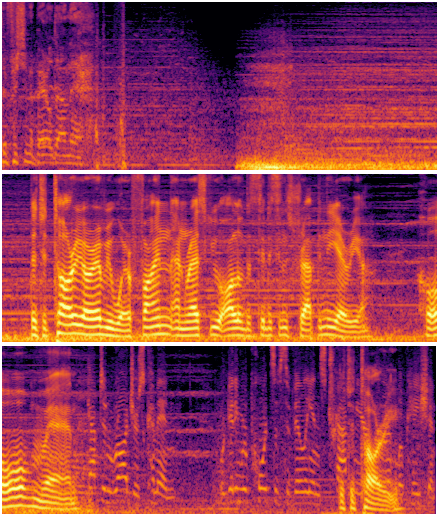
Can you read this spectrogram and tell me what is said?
They're fishing a barrel down there. The Chitauri are everywhere. Find and rescue all of the citizens trapped in the area. Oh man. Captain Rogers, come in. We're getting reports of civilians trapped near our Chitauri. location.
